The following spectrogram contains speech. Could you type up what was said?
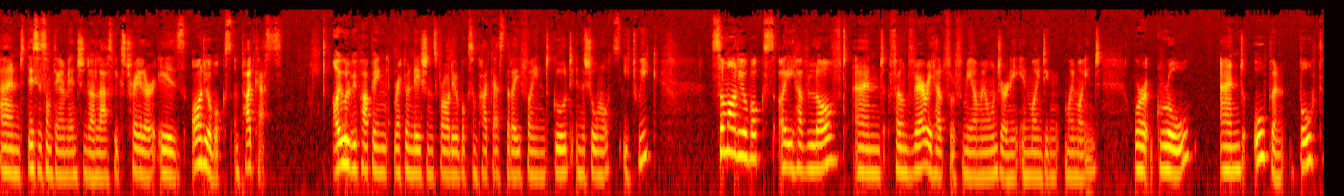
and this is something I mentioned on last week's trailer, is audiobooks and podcasts. I will be popping recommendations for audiobooks and podcasts that I find good in the show notes each week. Some audiobooks I have loved and found very helpful for me on my own journey in minding my mind were Grow and Open, both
